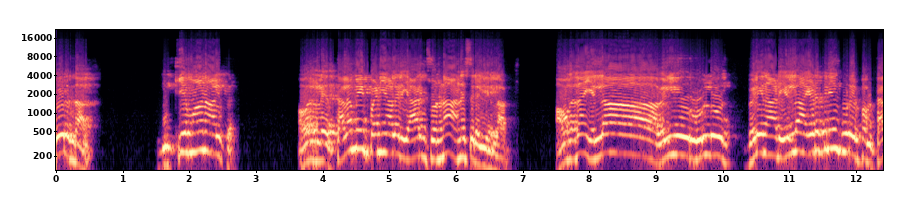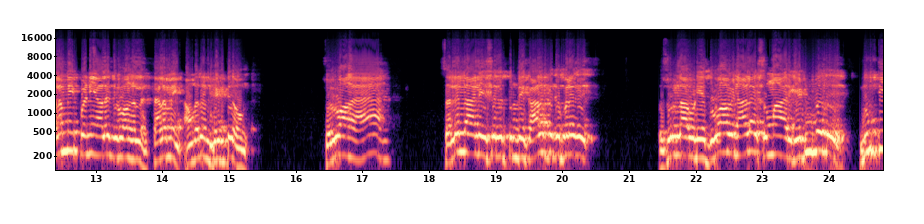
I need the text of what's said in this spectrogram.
பேர் இருந்தாங்க. முக்கியமான ஆட்கள். அவர்களுடைய தலைமை பணியாளர் யாருன்னு சொன்னா அனசர் அலி அவங்க தான் எல்லா வெளியூர் உள்ளூர் வெளிநாடு எல்லா இடத்துலயும் கூட இருப்பாங்க. தலைமை பணியாளர் சொல்லுவாங்கல்ல தலைமை. அவங்க தான் ஹெட் அவங்க. சொல்லுவாங்க சல்லல்லா அலி செல்லத்தினுடைய காலத்துக்கு பிறகு ரசூல்லாவுடைய துவாவினால சுமார் எண்பது நூத்தி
